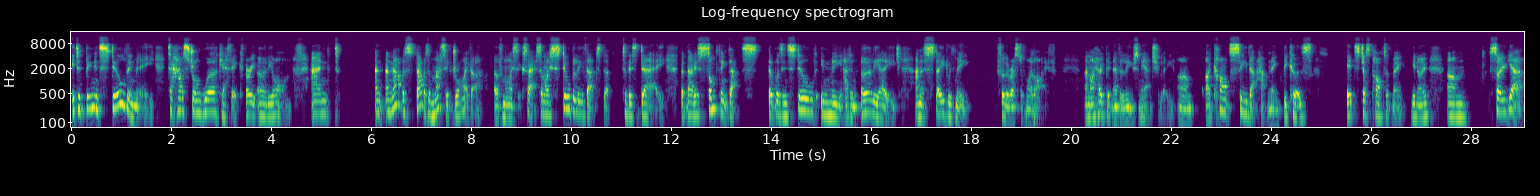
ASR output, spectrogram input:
it had been instilled in me to have a strong work ethic very early on and and and that was that was a massive driver of my success. And I still believe that, that to this day, that that is something that's that was instilled in me at an early age and has stayed with me for the rest of my life. And I hope it never leaves me, actually. Um, I can't see that happening because it's just part of me, you know. Um, so, yeah,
